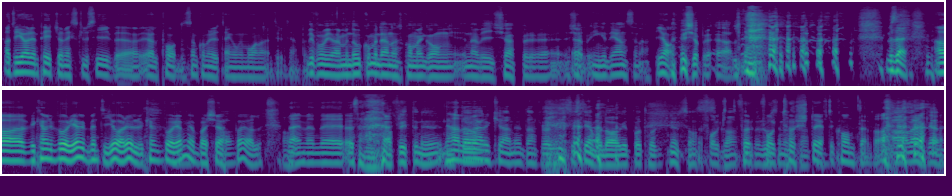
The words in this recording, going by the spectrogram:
Att vi gör en Patreon-exklusiv eh, ölpodd som kommer ut en gång i månaden till exempel. Det får vi göra, men då kommer den att komma igång när vi köper, köper Öl. ingredienserna. Ja. Vi köper öl. men så här, ja, vi kan väl börja, vi behöver inte göra öl, vi kan börja med att bara köpa öl. Ja. Nej men, eh, så här, Ja, Fritte nu, Det nu står vi här i kön utanför Systembolaget på Torgny Knutssons Folk, för, folk törstar efter content va? Ja, verkligen.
